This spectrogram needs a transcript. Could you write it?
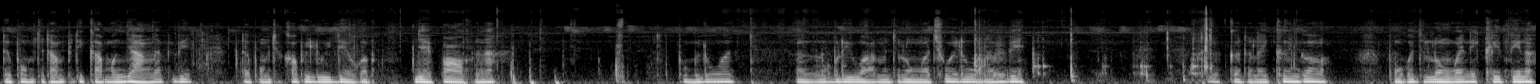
เดี๋ยวผมจะทำพิธีกรรมบางอย่างนะพี่พี่เดี๋ยวผมจะเข้าไปลุยเดี่ยวกับยายปอบเลยนะ ผมไม่รู้ว่าเออบริวารมันจะลงมาช่วยหรือเปล่านะพี่พี่ถ้าเกิดอะไรขึ้นก็ ผมก็จะลงไว้ในคลิปนี้นะ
